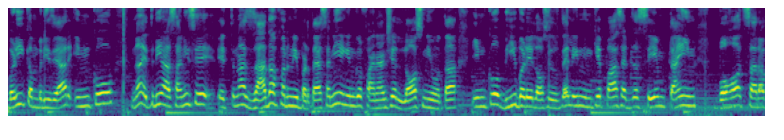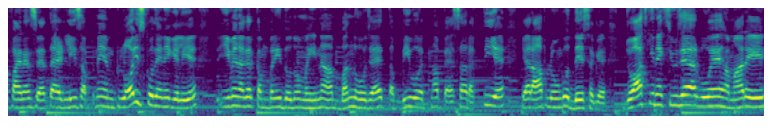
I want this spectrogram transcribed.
बड़ी कंपनीज़ है यार। इनको ना इतनी आसानी से इतना ज़्यादा फ़र्क नहीं पड़ता। ऐसा नहीं है कि इनको फाइनेंशियल लॉस नहीं होता, इनको भी बड़े लॉसेज होते हैं, लेकिन इनके पास एट द सेम टाइम बहुत सारा फाइनेंस रहता है एटलीस्ट अपने एम्प्लॉयज़ को देने के लिए। इवन अगर कंपनी दो दो महीना बंद हो जाए, तब भी वो इतना पैसा रखती है यार आप लोगों को दे सके। जो आज की नेक्स्ट न्यूज़ है यार, वो है हमारे A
